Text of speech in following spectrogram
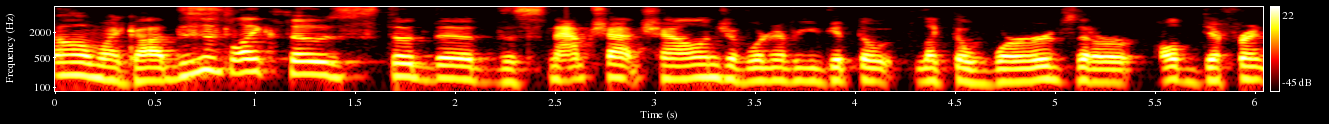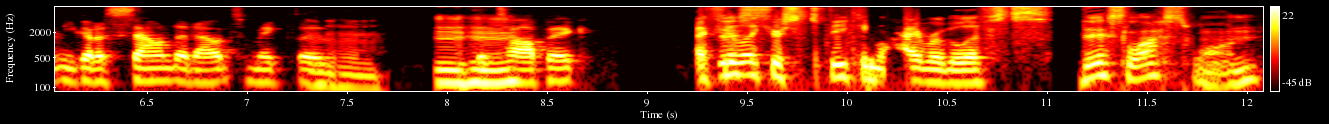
Oh my god! This is like those the the the Snapchat challenge of whenever you get the like the words that are all different, you got to sound it out to make the Mhm. the Mhm. topic. I feel This- like you're speaking hieroglyphs. This last one,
